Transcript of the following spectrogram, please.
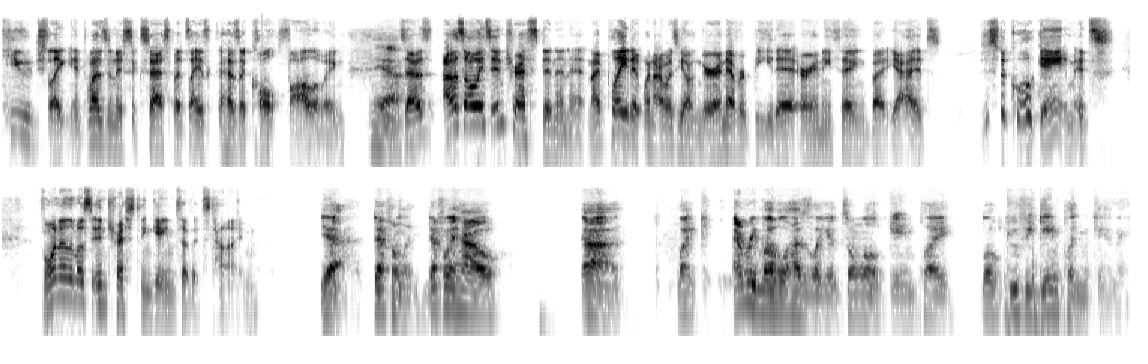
huge. Like it wasn't a success, but it's like it has a cult following. Yeah. So I was I was always interested in it, and I played it when I was younger. I never beat it or anything, but yeah, it's just a cool game. It's one of the most interesting games of its time. Yeah, definitely. Definitely how uh like every level has like its own little gameplay, little goofy gameplay mechanic.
